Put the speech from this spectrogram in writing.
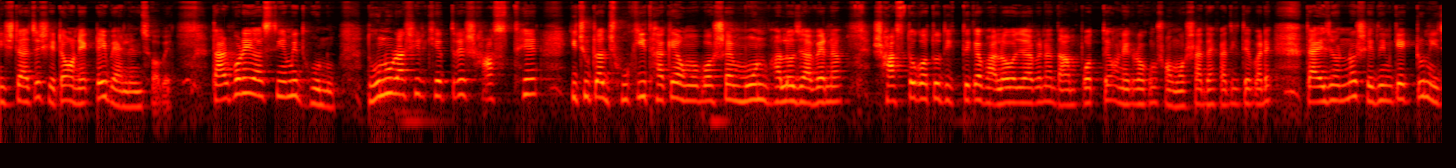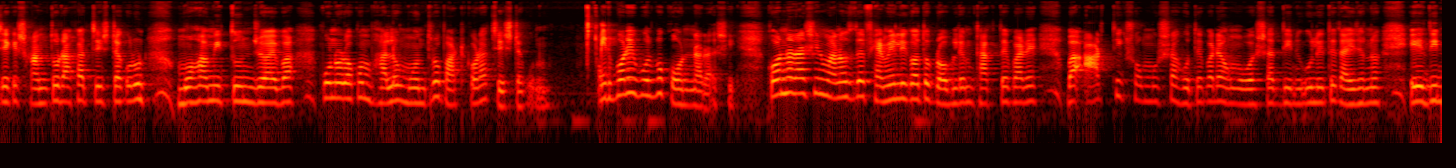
জিনিসটা আছে সেটা অনেকটাই ব্যালেন্স হবে। তারপরেই আসছি আমি ধনু। ধনু রাশির ক্ষেত্রে স্বাস্থ্যের কিছুটা ঝুঁকি থাকে অমাবস্যায়, মন ভালো যাবে না, স্বাস্থ্যগত দিক থেকে ভালো যাবে না, দাম্পত্যে অনেক রকম সমস্যা দেখা দিতে পারে। তাই জন্য সেদিনকে একটু নিজেকে শান্ত রাখার চেষ্টা করুন, মহামৃত্যুঞ্জয় বা কোনো রকম ভালো মন্ত্র পাঠ করার চেষ্টা করুন। এরপরেই বলব কন্যা রাশি। কন্যা রাশির মানুষদের ফ্যামিলিগত প্রবলেম থাকতে পারে বা আর্থিক সমস্যা হতে পারে অমাবস্যার দিনগুলিতে, তাই জন্য এই দিন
